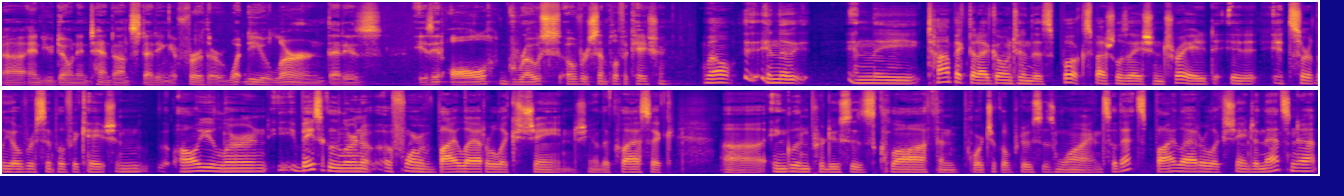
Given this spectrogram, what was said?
uh, and you don't intend on studying it further, what do you learn that is is it all gross oversimplification? Well, in the in the topic that I go into in this book, specialization trade, it, it's certainly oversimplification. All you learn, you basically learn a, a form of bilateral exchange. You know, the classic uh, England produces cloth and Portugal produces wine. So that's bilateral exchange, and that's not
